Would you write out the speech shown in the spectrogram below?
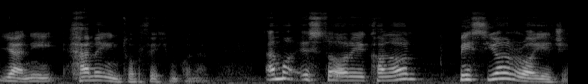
یعنی همه اینطور فکر می‌کنن. اما استعاره کانال بسیار رایجه.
